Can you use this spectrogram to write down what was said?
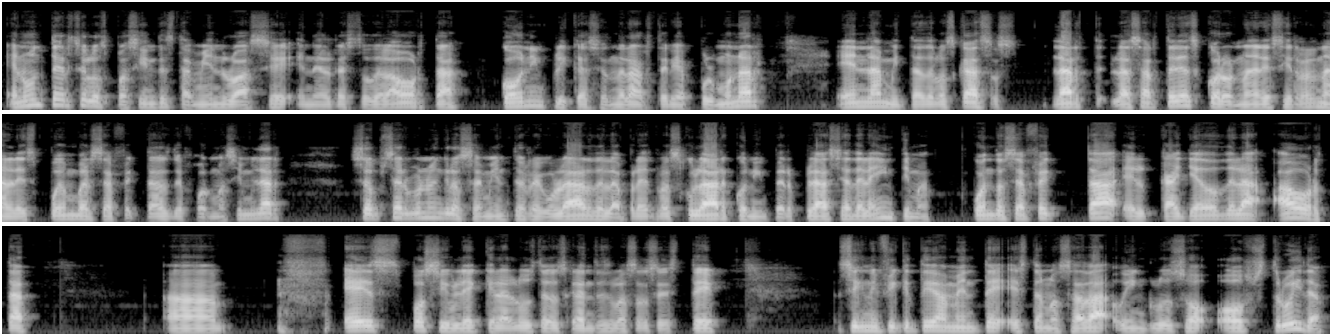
En un tercio de los pacientes también lo hace en el resto de la aorta, con implicación de la arteria pulmonar en la mitad de los casos. las arterias coronarias y renales pueden verse afectadas de forma similar. Se observa un engrosamiento irregular de la pared vascular con hiperplasia de la íntima. Cuando se afecta el callado de la aorta, ah, es posible que la luz de los grandes vasos esté significativamente estenosada o incluso obstruida.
